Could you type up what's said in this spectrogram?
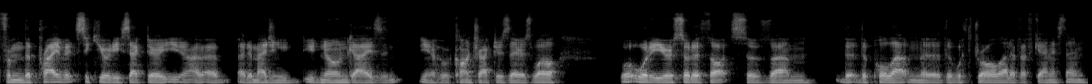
from the private security sector, you know, I, would imagine you'd, you'd known guys and you know who are contractors there as well. What, what are your sort of thoughts of um, the the pullout and the the withdrawal out of Afghanistan?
